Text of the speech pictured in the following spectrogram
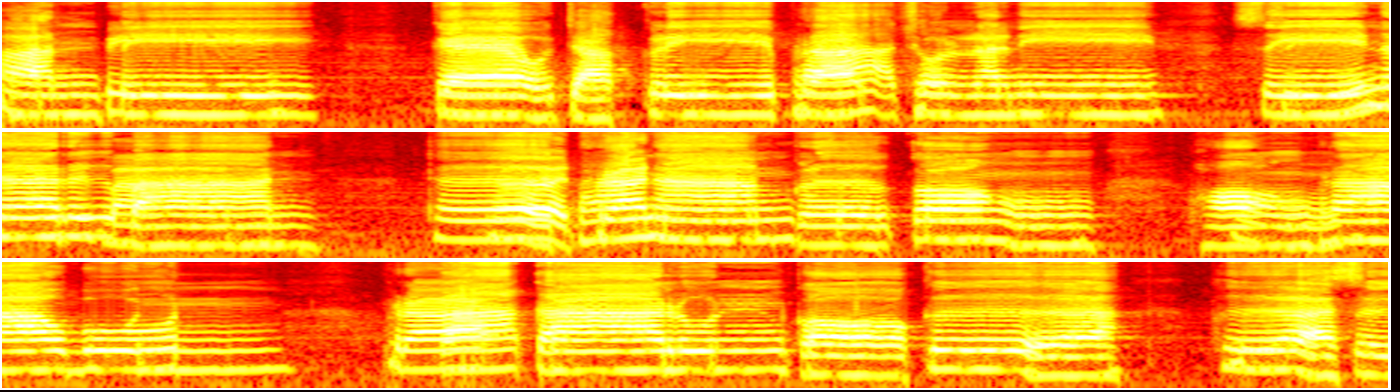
พันปี แก้วจักรีพระชนนี ศีนฤบาล เทิดพระนามเกลือกก้องผ่องพราวบุญ พระการุณก่อเกื้อ เพื่อสื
